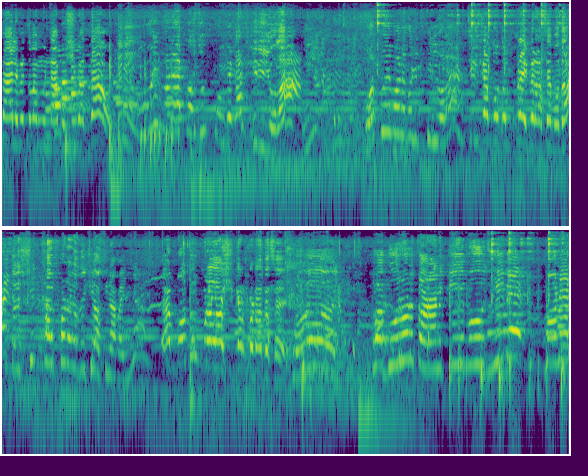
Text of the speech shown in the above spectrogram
না হলে তোমাক মুই না বসিবার দাও। তুই মনে করছু কোন বেকার ফিরিওলা ও তুই মনে করিস ফিরিওলা চিলকা বোতল প্রাইভেট আছে বোধহয়? তাহলে শিক্ষার ফটোটা দেখি আসি না পাই না। বোতল পুরালা শিকার ফোটা ওই ও গুরুর তরণ কি বুঝিবে? মনের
